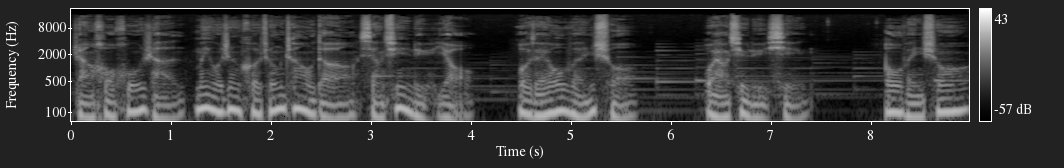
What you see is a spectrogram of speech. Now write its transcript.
然后忽然没有任何征兆的想去旅游。我对欧文说：“我要去旅行。”欧文说：“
